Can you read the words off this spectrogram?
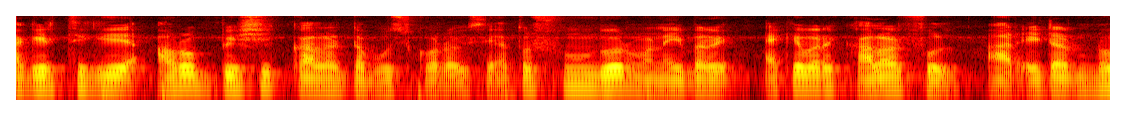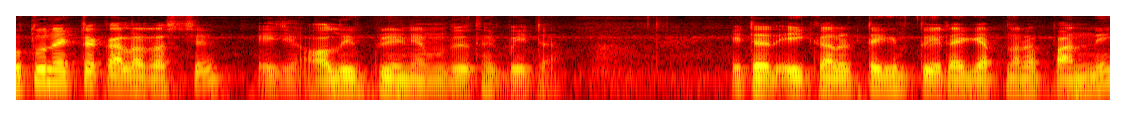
আগের থেকে আরও বেশি কালারটা বুস্ট করা হয়েছে, এত সুন্দর মানে এবার একেবারে কালারফুল আর এটার নতুন একটা কালার আসছে, এই যে অলিভ গ্রিনের মধ্যে থাকবে এটা। এটার এই কালারটা কিন্তু এর আগে আপনারা পাননি।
